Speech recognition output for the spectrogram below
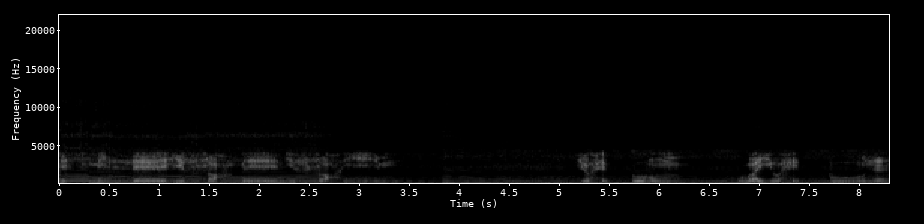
بسم الله الرحمن الرحيم. يحبهم ويحبونه.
